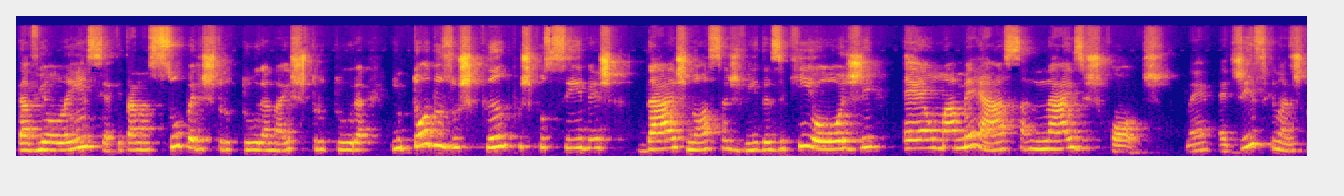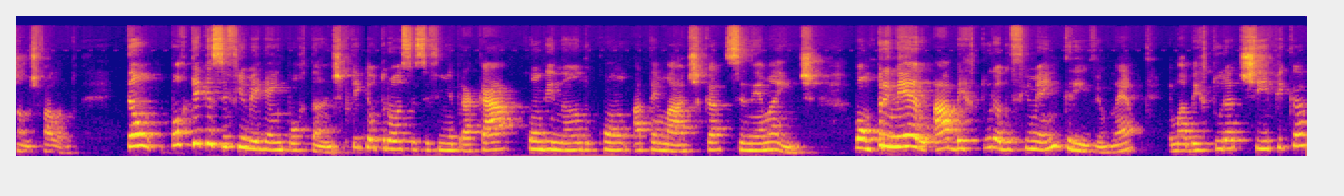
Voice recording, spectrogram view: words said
da violência que está na superestrutura, na estrutura, em todos os campos possíveis das nossas vidas e que hoje é uma ameaça nas escolas. Né? É disso que nós estamos falando. Então, por que, que esse filme é importante? Por que, que eu trouxe esse filme para cá, combinando com a temática cinema indie? Bom, primeiro, a abertura do filme é incrível, né? É uma abertura típica.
